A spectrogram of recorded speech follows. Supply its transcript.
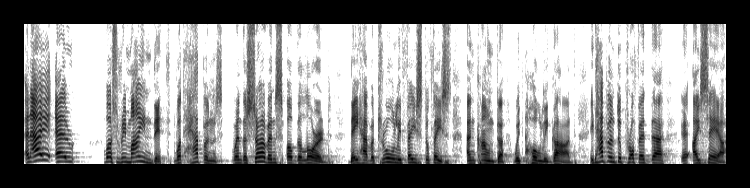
！And I uh, was reminded what happens when the servants of the Lord they have a truly face-to-face encounter with holy God. It happened to prophet uh, uh, Isaiah.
